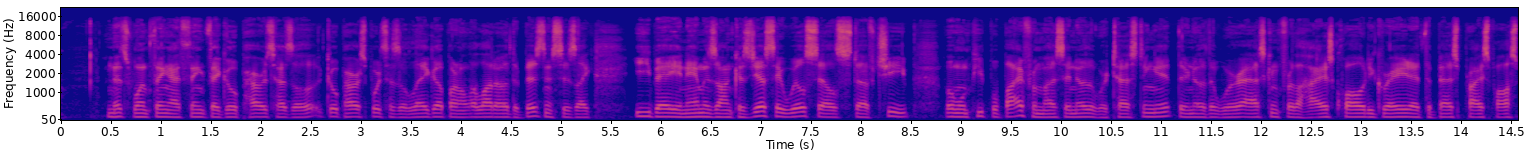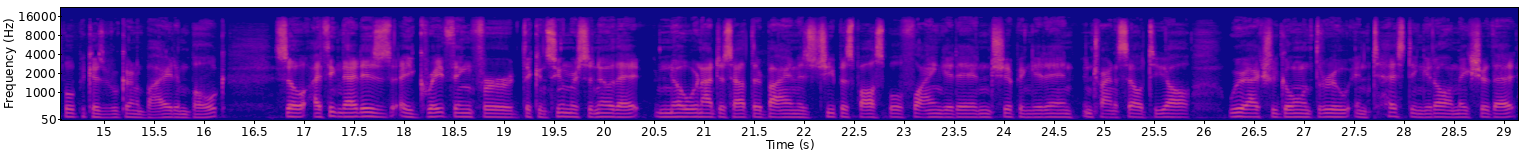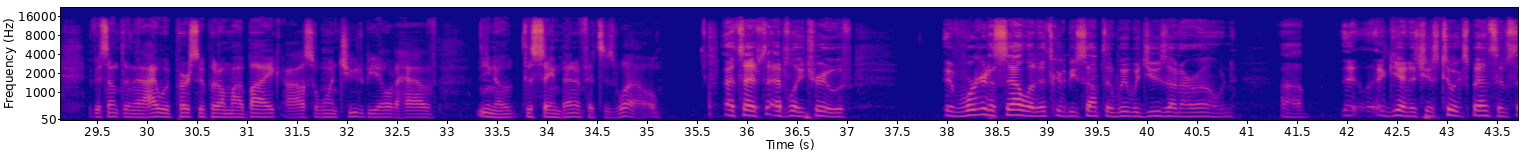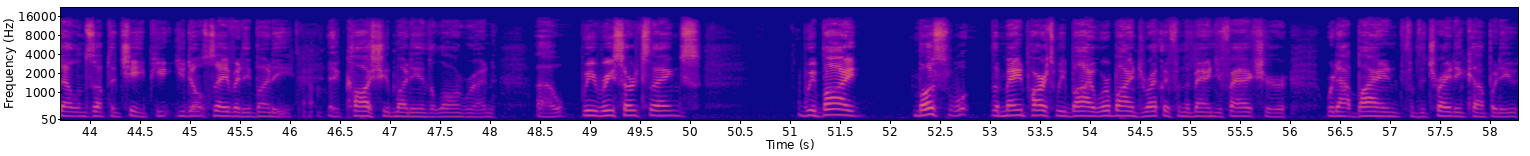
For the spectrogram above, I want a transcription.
And that's one thing I think that Go Powers has a Go Power Sports has a leg up on a lot of other businesses like eBay and Amazon. Because yes, they will sell stuff cheap, but when people buy from us, they know that we're testing it. They know that we're asking for the highest quality grade at the best price possible because we're going to buy it in bulk. So I think that is a great thing for the consumers to know that no, we're not just out there buying as cheap as possible, flying it in, shipping it in, and trying to sell it to y'all we're actually going through and testing it all and make sure that if it's something that I would personally put on my bike, I also want you to be able to have, you know, the same benefits as well. That's absolutely true. If if we're going to sell it, it's going to be something we would use on our own. Uh, again, it's just too expensive selling something cheap. You you don't save any money. It costs you money in the long run. Uh, we research things. We buy most w- the main parts we buy. We're buying directly from the manufacturer. We're not buying from the trading company.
